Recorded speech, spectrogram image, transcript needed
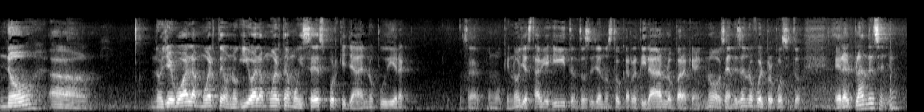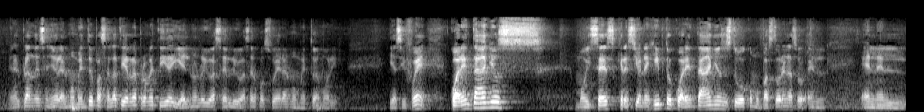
no, uh, no llevó a la muerte o no guió a la muerte a Moisés porque ya él no pudiera, o sea, como que no, ya está viejito, entonces ya nos toca retirarlo para que, no, o sea, ese no fue el propósito, era el plan del Señor. Era el plan del Señor, era el momento de pasar la tierra prometida y él no lo iba a hacer, lo iba a hacer Josué, era el momento de morir. Y así fue. 40 años Moisés creció en Egipto, 40 años estuvo como pastor en, en, en el,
